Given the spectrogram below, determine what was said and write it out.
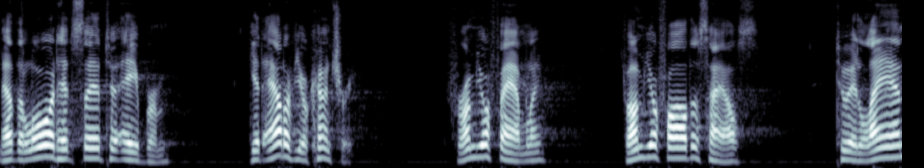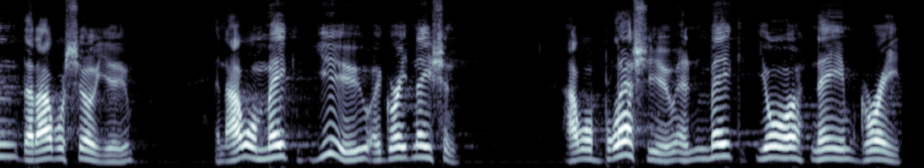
Now the Lord had said to Abram, Get out of your country, from your family from your father's house to a land that I will show you, and I will make you a great nation. I will bless you and make your name great,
